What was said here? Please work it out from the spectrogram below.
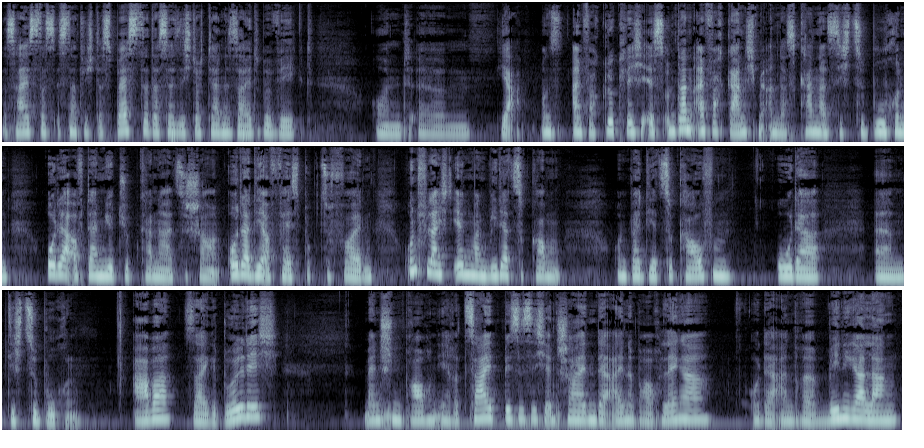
Das heißt, das ist natürlich das Beste, dass er sich durch deine Seite bewegt und ähm, ja, und einfach glücklich ist und dann einfach gar nicht mehr anders kann, als sich zu buchen oder auf deinem YouTube-Kanal zu schauen oder dir auf Facebook zu folgen und vielleicht irgendwann wiederzukommen und bei dir zu kaufen oder ähm, dich zu buchen. Aber sei geduldig, Menschen brauchen ihre Zeit, bis sie sich entscheiden. Der eine braucht länger oder der andere weniger lang.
